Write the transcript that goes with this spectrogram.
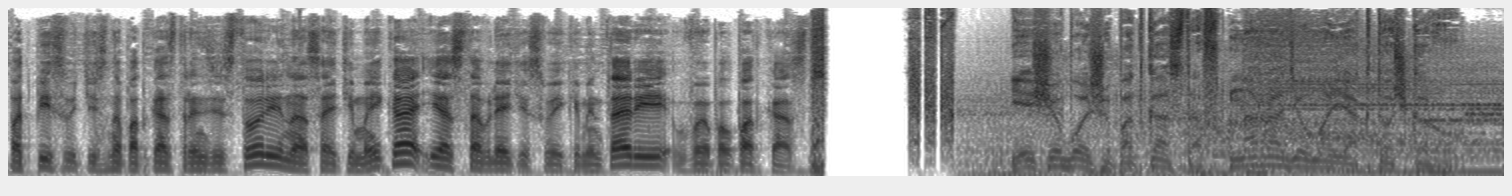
Подписывайтесь на подкаст Транзистории на сайте Маяка и оставляйте свои комментарии в Apple Podcast. Еще больше подкастов на радиомаяк.ру.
